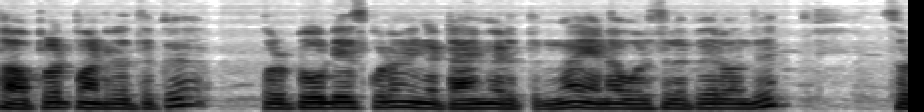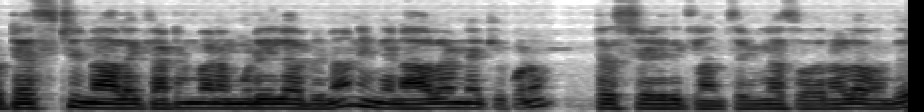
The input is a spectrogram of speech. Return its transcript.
ஸோ அப்லோட் பண்ணுறதுக்கு ஒரு டூ டேஸ் கூட நீங்கள் டைம் எடுத்துக்கங்க. ஏன்னா ஒரு சில பேர் வந்து ஸோ டெஸ்ட்டு நாளைக்கு அட்டன் பண்ண முடியல அப்படின்னா நீங்கள் நாளான்னைக்கு கூட டெஸ்ட் எழுதிக்கலாம் சரிங்களா? ஸோ அதனால் வந்து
